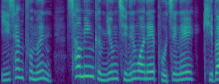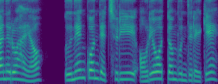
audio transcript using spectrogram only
이 상품은 서민금융진흥원의 보증을 기반으로 하여 은행권 대출이 어려웠던 분들에게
